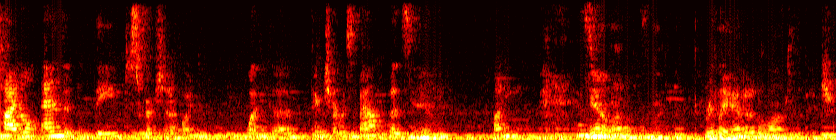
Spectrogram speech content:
title and the, the description of what what the picture was about was Yeah. funny. Yeah, that was really added a lot to the picture.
